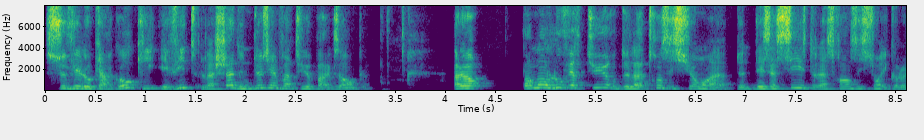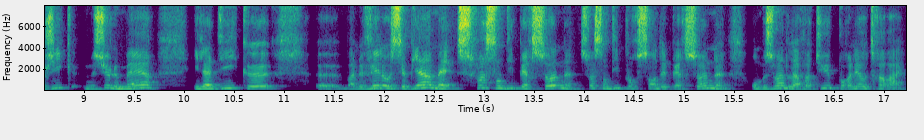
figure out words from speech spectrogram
ce vélo cargo qui évite l'achat d'une deuxième voiture, par exemple. Alors, pendant l'ouverture de la transition euh, des assises de la transition écologique, Monsieur le maire, il a dit que euh, bah, le vélo c'est bien, mais 70 personnes, 70% des personnes ont besoin de la voiture pour aller au travail.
